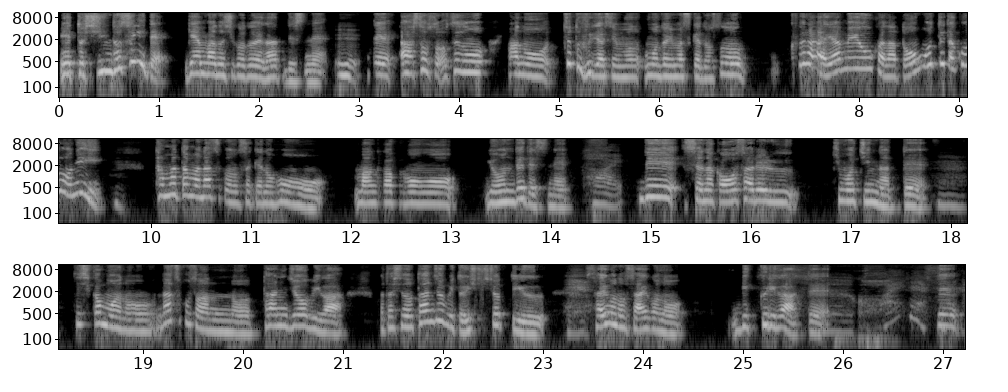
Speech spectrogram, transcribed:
えっと、しんどすぎて、現場の仕事がですね。ええ、で、あ、そうそう、その、あの、ちょっと振り出しに戻りますけど、その、くらいやめようかなと思ってた頃に、たまたま夏子の酒の本を、漫画本を読んでですね。はい。で、背中を押される気持ちになって、うん、で、しかもあの、夏子さんの誕生日が、私の誕生日と一緒っていう、最後の最後のびっくりがあって。すごいですね。で、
